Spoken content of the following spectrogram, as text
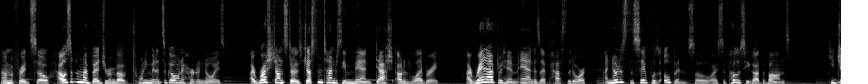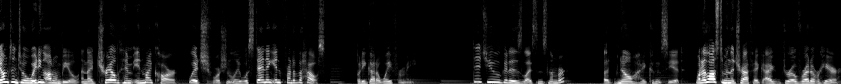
I'm afraid so. I was up in my bedroom about 20 minutes ago and I heard a noise. I rushed downstairs just in time to see a man dash out of the library. I ran after him, and as I passed the door, I noticed the safe was open, so I suppose he got the bonds. He jumped into a waiting automobile, and I trailed him in my car, which, fortunately, was standing in front of the house, but he got away from me. Did you get his license number? Uh, no, I couldn't see it. When I lost him in the traffic, I drove right over here.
